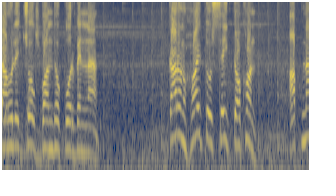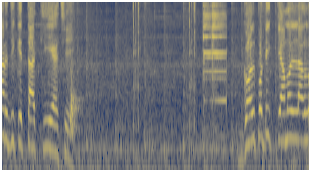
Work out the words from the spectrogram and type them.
তাহলে চোখ বন্ধ করবেন না। কারণ হয়তো সেই তখন আপনার দিকে তাকিয়ে আছে। গল্পটি কেমন লাগল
